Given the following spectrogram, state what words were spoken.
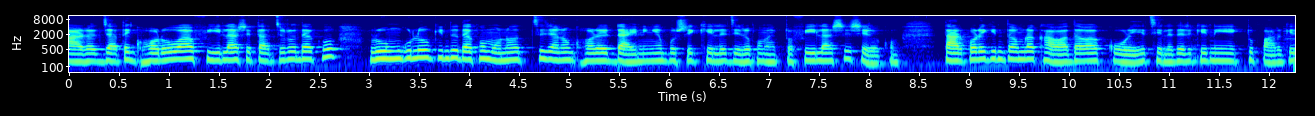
আর যাতে ঘরোয়া ফিল আসে, তার জন্য দেখো রুমগুলোও কিন্তু দেখো মনে হচ্ছে যেন ঘরের ডাইনিংয়ে বসে খেলে যেরকম একটা ফিল আসে সেরকম। তারপরে কিন্তু আমরা খাওয়া দাওয়া করে ছেলেদেরকে নিয়ে একটু পার্কে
